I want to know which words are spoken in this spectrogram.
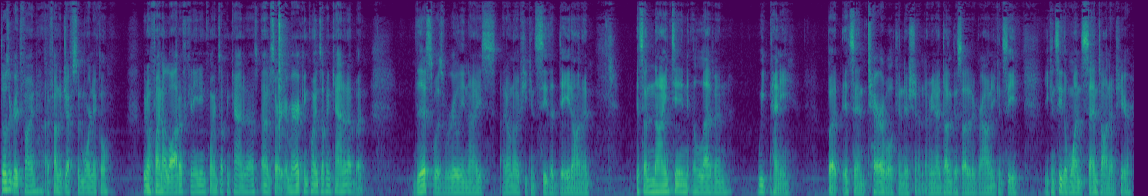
those are great to find. I found a Jefferson war nickel. We don't find a lot of Canadian coins up in Canada. Uh, sorry, American coins up in Canada, but this was really nice. I don't know if you can see the date on it. It's a 1911 wheat penny, but it's in terrible condition. I mean, I dug this out of the ground. You can see, you can see the one cent on it here.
